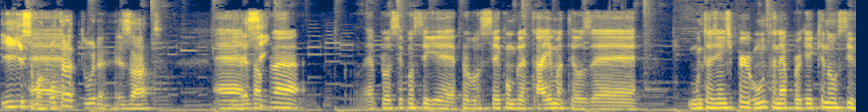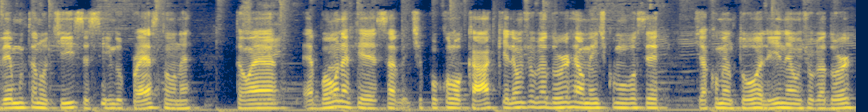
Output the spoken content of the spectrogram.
Isso, uma É. contratura, exato. É, E só assim- pra, é pra você conseguir, é pra você completar aí, Matheus, é, muita gente pergunta, né, por que, que não se vê muita notícia, assim, do Preston, né? Então é, é bom, né, que, sabe, tipo, colocar que ele é um jogador realmente, como você já comentou ali, né, um jogador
